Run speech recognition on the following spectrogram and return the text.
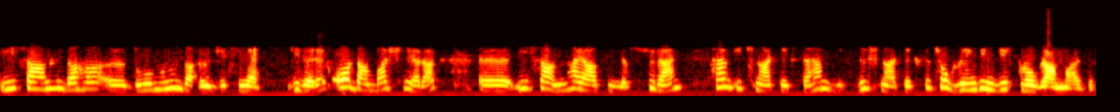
İsa'nın daha e, doğumunun da öncesine giderek oradan başlayarak e, İsa'nın hayatıyla süren hem iç nartekste hem dış nartekste çok zengin bir program vardır.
